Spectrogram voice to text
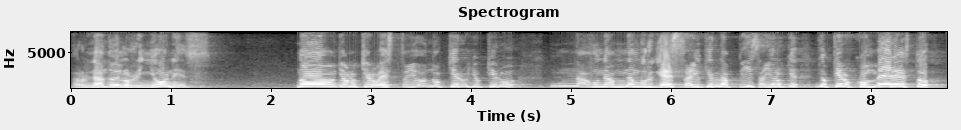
arruinando de los riñones. No, yo no quiero esto, yo no quiero, yo quiero una, hamburguesa, yo quiero una pizza, yo no quiero, yo quiero comer esto.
